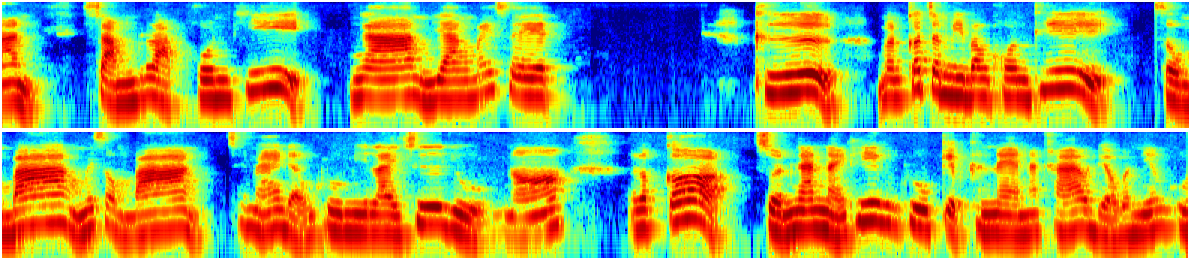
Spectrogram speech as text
านสำหรับคนที่งานยังไม่เสร็จ คือมันก็จะมีบางคนที่ส่งบ้างไม่ส่งบ้าง ใช่ไหมเดี๋ยวครูมีรายชื่ออยู่เนาะแล้วก็ส่วนงานไหนที่ครูเก็บคะแนนนะคะ เดี๋ยววันนี้ครู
